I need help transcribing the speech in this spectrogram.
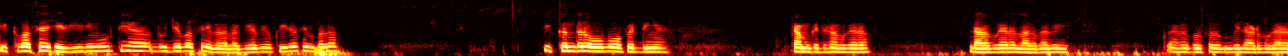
ਇੱਕ ਪਾਸੇ ਸ਼ਿਵ ਜੀ ਦੀ ਮੂਰਤੀ ਆ, ਦੂਜੇ ਪਾਸੇ ਨਹੀਂ ਪਤਾ ਲੱਗਿਆ ਵੀ ਉਹ ਕਿਹਦਾ ਸਿੰਬਲ ਆ। ਇੱਕ ਅੰਦਰ ਉਹ ਬਹੁਤ ਫਿਰਦੀਆਂ ਚਮਕਿਦੜਾਂ ਵਗੈਰਾ। ਡਰ ਵਗੈਰਾ ਲੱਗਦਾ ਵੀ ਐਵੇਂ ਕੁਛ ਵੀ ਲੜ ਵਗੈਰਾ,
